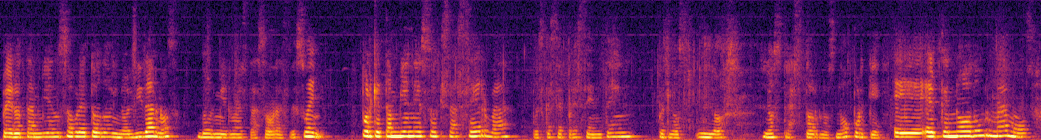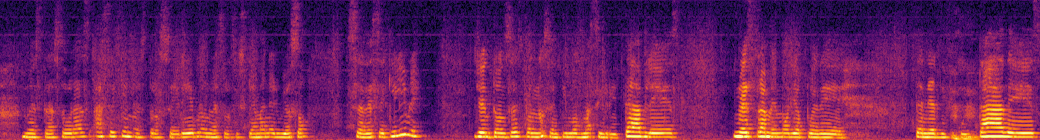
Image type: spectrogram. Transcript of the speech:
pero también sobre todo, y no olvidarnos, dormir nuestras horas de sueño. porque también eso exacerba pues que se presenten pues los, los, los trastornos, ¿no? Porque eh, el que no durmamos nuestras horas hace que nuestro cerebro, nuestro sistema nervioso se desequilibre. Y entonces pues nos sentimos más irritables, nuestra memoria puede tener dificultades,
